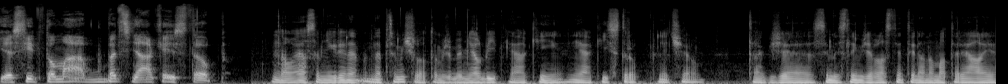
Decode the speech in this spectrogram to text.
jestli to má vůbec nějaký strop. No, já jsem nikdy ne, nepřemýšlel o tom, že by měl být nějaký, nějaký strop něčeho. Takže si myslím, že vlastně ty nanomateriály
